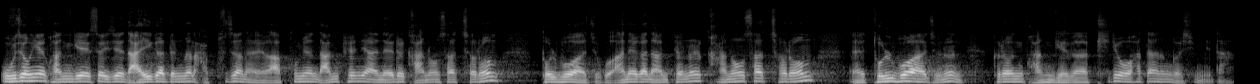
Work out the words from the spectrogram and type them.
우정의 관계에서 이제 나이가 들면 아프잖아요. 아프면 남편이 아내를 간호사처럼 돌보아주고 아내가 남편을 간호사처럼 돌보아주는 그런 관계가 필요하다는 것입니다.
